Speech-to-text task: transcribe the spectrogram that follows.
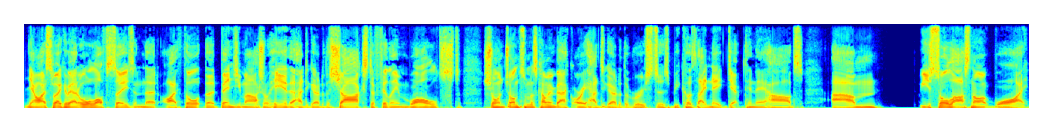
Now, I spoke about all off season that I thought that Benji Marshall here that had to go to the Sharks to fill in whilst Shaun Johnson was coming back, or he had to go to the Roosters because they need depth in their halves. Um, you saw last night why.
